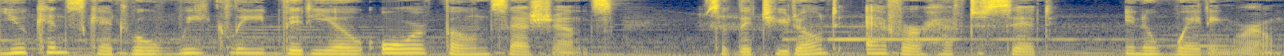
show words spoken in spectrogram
you can schedule weekly video or phone sessions so that you don't ever have to sit in a waiting room.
